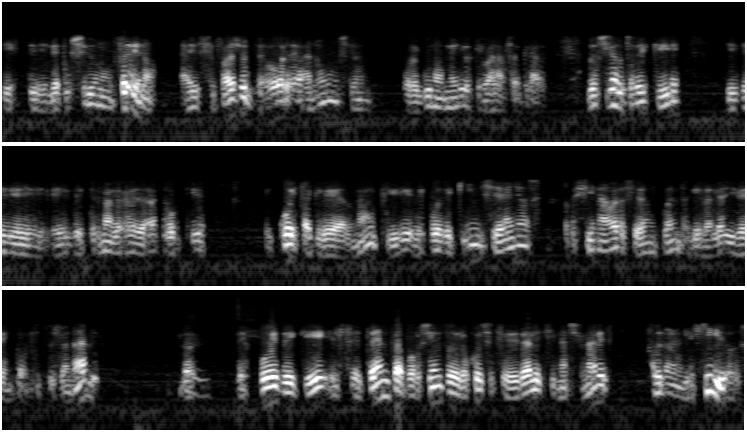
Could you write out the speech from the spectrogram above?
este, le pusieron un freno a ese fallo que ahora anuncian por algunos medios que van a sacar. Lo cierto es que eh, es de extrema gravedad porque cuesta creer ¿no? que después de 15 años recién ahora se dan cuenta que la ley es inconstitucional. Mm. Después de que el 70% de los jueces federales y nacionales fueron elegidos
